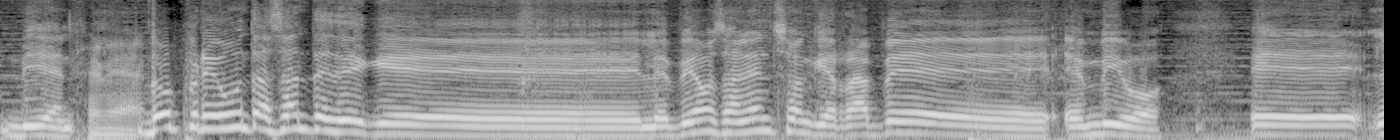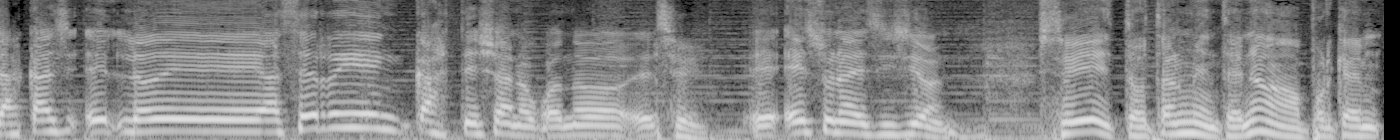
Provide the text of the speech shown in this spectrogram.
Bien. Genial. Dos preguntas antes de que le pidamos a Nelson que rapee en vivo. Eh, las eh, lo de hacer reggae en castellano, cuando eh, Sí. eh, es una decisión. Sí, totalmente, no, porque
